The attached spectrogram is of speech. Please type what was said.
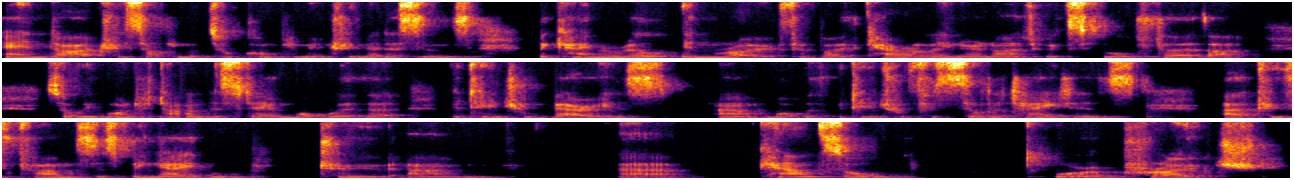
and dietary supplements or complementary medicines became a real inroad for both Carolina and I to explore further. So we wanted to understand what were the potential barriers um, what were the potential facilitators uh, to pharmacists being able to um, uh, counsel or approach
